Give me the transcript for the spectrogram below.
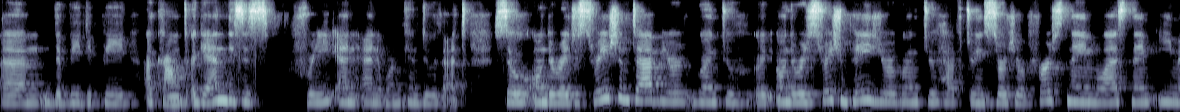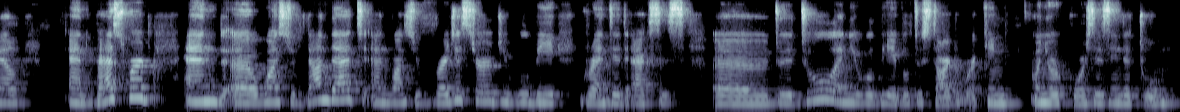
um, the BDP account. Again, this is free and anyone can do that. So on the registration tab, you're going to, uh, on the registration page, you're going to have to insert your first name, last name, email, and password. And uh, once you've done that and once you've registered, you will be granted access uh, to the tool and you will be able to start working on your courses in the tool.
